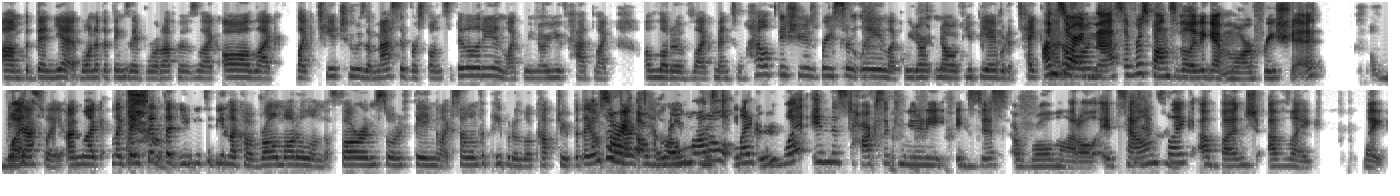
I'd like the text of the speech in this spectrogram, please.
Um, but then yeah, one of the things they brought up was like, oh, like like tier two is a massive responsibility, and like we know you've had like a lot of like mental health issues recently. Like we don't know if you'd be able to take. I'm sorry, on. massive responsibility to get more free shit. What? Exactly. I'm like, like they said that you need to be like a role model on the forum, sort of thing, like someone for people to look up to. But they also sorry, don't a tell role model? Like, what in this toxic community exists a role model? It sounds like a bunch of like, like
